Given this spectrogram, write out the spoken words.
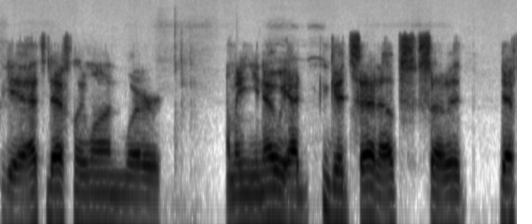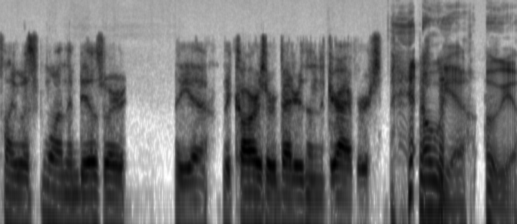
Yeah, that's definitely one where, I mean, you know, we had good setups, so it definitely was one of them deals where the uh, the cars were better than the drivers. oh yeah, oh yeah,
